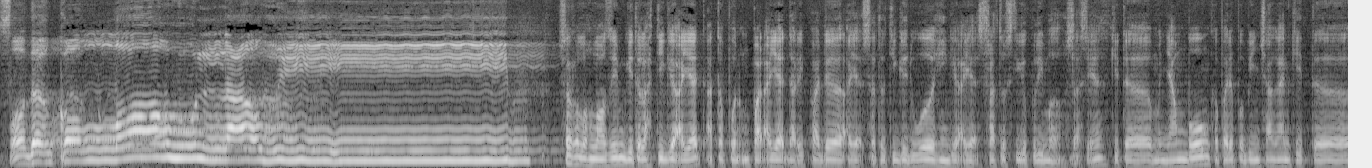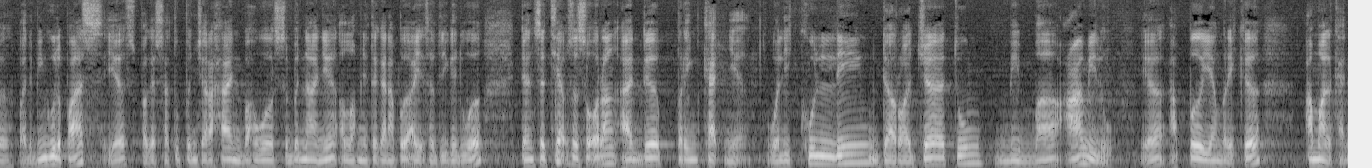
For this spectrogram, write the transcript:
صدق الله العظيم Surah Al-Azim gitulah tiga ayat ataupun empat ayat daripada ayat 132 hingga ayat 135 Ustaz ya. Kita menyambung kepada perbincangan kita pada minggu lepas ya sebagai satu pencerahan bahawa sebenarnya Allah menyatakan apa ayat 132 dan setiap seseorang ada peringkatnya. Walikullin darajatum mimma amilu. ya apa yang mereka amalkan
